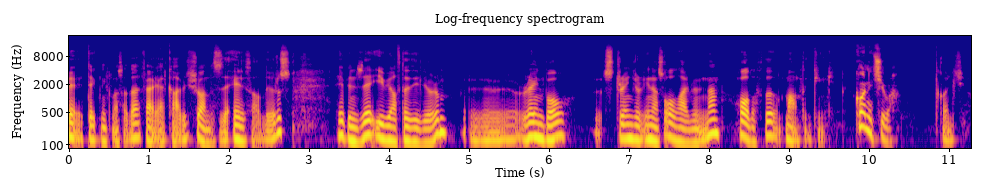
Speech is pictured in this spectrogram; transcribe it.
ve Teknik Masa'da Feryal Kabil. Şu anda size el sallıyoruz. Hepinize iyi bir hafta diliyorum. Ee, Rainbow Stranger in Us All albümünden Hall of the Mountain King. Konnichiwa. Konnichiwa.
